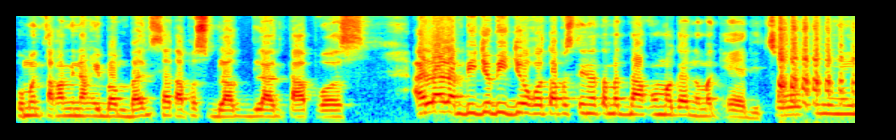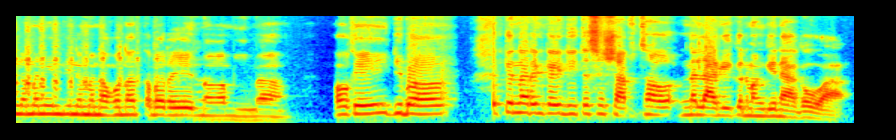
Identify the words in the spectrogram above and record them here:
pumunta kami ng ibang bansa, tapos vlog-vlog, tapos, alala, video-video ko, tapos tinatamad na ako mag, ano, mag-edit. So, ngayon naman hindi naman ako natabarin, mga mima. Okay, di ba? Ito na rin kayo dito sa shop so, na lagi ko namang ginagawa.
